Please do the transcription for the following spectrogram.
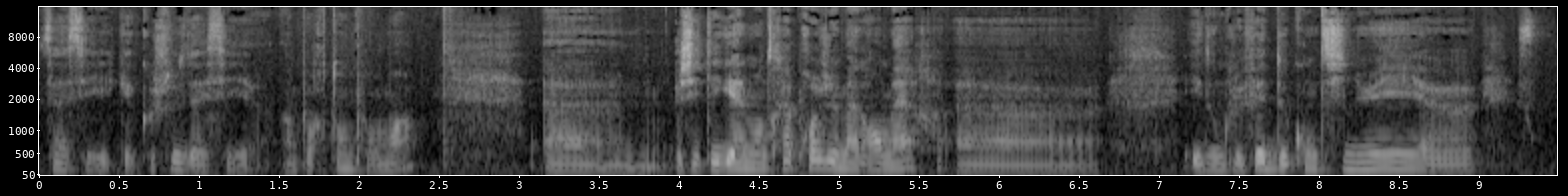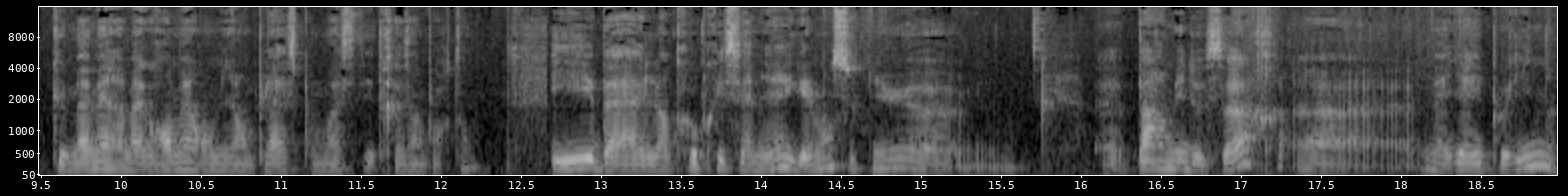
ça c'est quelque chose d'assez important pour moi. J'étais également très proche de ma grand-mère et donc le fait de continuer ce que ma mère et ma grand-mère ont mis en place pour moi c'était très important. Et bah, l'entreprise familiale a également soutenu euh, par mes deux sœurs, euh, Maya et Pauline,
